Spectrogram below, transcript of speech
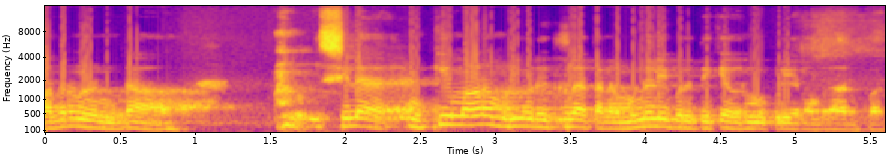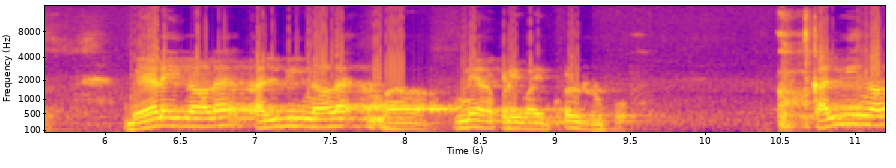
பதினொன்றுட்டா சில முக்கியமான முடிவெடுக்கல தன்னை முன்னிலைப்படுத்திக்க விரும்பக்கூடிய நபராக இருப்பார். வேலையினால கல்வியினால முன்னேறக்கூடிய வாய்ப்புகள் இருக்கும். கல்வியினால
